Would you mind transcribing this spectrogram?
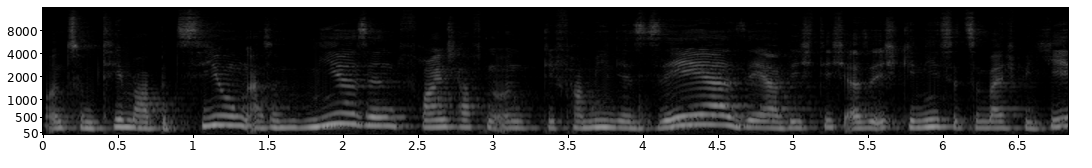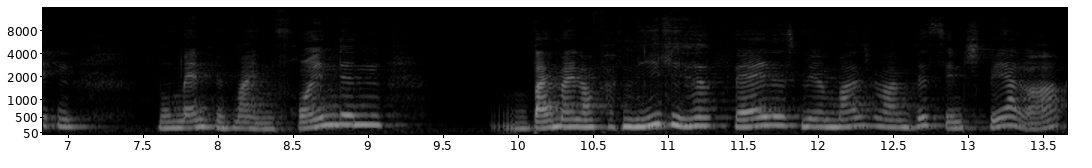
Und zum Thema Beziehung, also mir sind Freundschaften und die Familie sehr, sehr wichtig. Also ich genieße zum Beispiel jeden Moment mit meinen Freundinnen. Bei meiner Familie fällt es mir manchmal ein bisschen schwerer,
